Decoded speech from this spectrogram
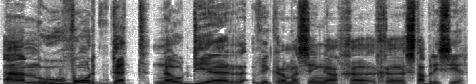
Ehm um, hoe word dit nou deur Wickremesinghe gestabiliseer?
